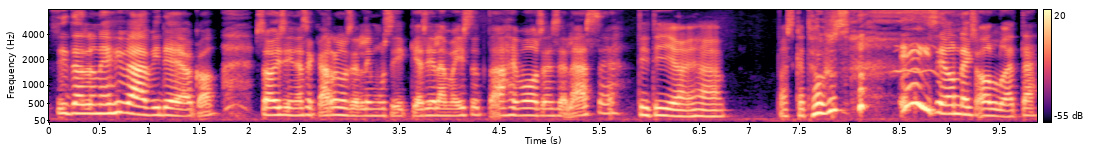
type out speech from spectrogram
Siitä on hyvä video, kun soi siinä se karusellimusiikki ja siellä me istuttaa hevosen selässä. Ja... Titi on ihan paskatous. Ei se onneksi ollut, että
